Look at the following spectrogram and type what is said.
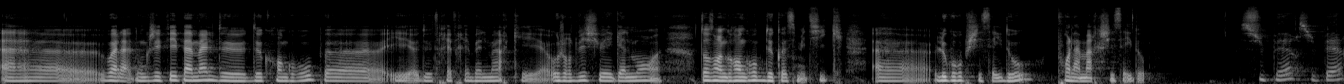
voilà, donc j'ai fait pas mal de, de grands groupes et de très très belles marques. Et aujourd'hui, je suis également dans un grand groupe de cosmétiques, le groupe Shiseido, pour la marque Shiseido. Super, super.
